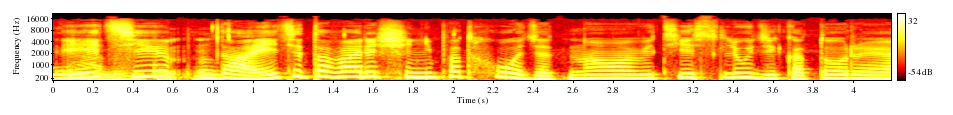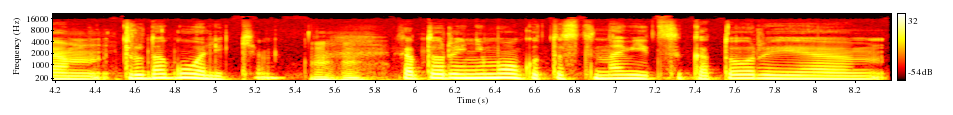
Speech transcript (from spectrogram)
не надо Эти, вот это. да, эти товарищи не подходят, но ведь есть люди, которые трудоголики, Мгм. которые не могут остановиться, которые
